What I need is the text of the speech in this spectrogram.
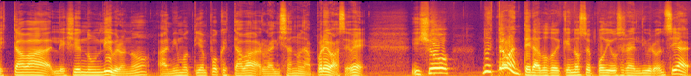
estaba leyendo un libro, ¿no? Al mismo tiempo que estaba realizando una prueba, se ve. Y yo no estaba enterado de que no se podía usar el libro. O sea,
